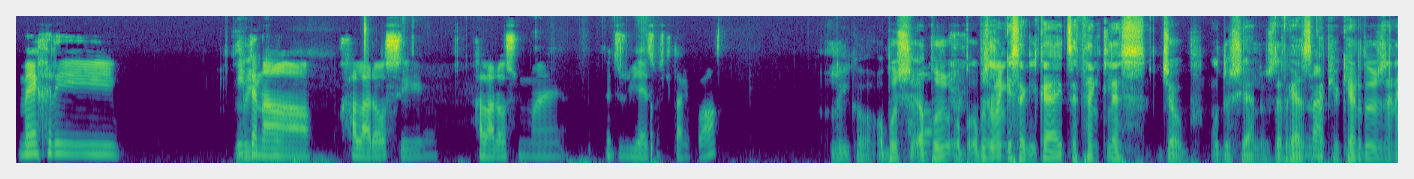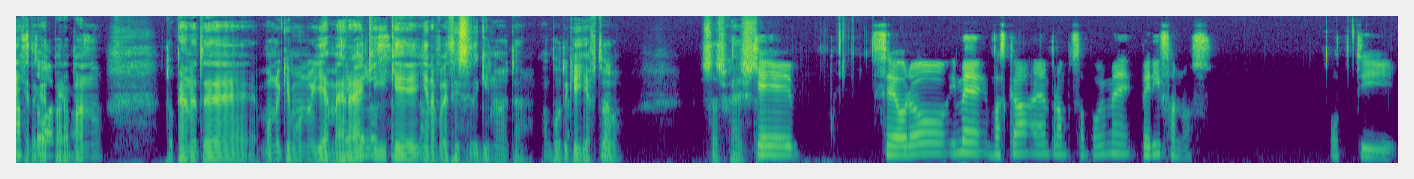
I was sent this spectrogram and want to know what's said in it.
μέχρι είτε να χαλαρώσει, χαλαρώσουμε με τις δουλειές μας κτλ. Λογικό. Όπως, όπως, όπως λένε και στα αγγλικά, it's a thankless job, ούτως ή άλλως. Δεν βγάζετε ναι. κάποιο κέρδος, δεν έχετε κάτι παραπάνω. Το κάνετε μόνο και μόνο για μεράκι και για να βοηθήσετε την κοινότητα. Οπότε και γι' αυτό ναι. Σας ευχαριστώ. Και θεωρώ, είμαι βασικά ένα πράγμα που θα πω, είμαι περήφανος ότι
